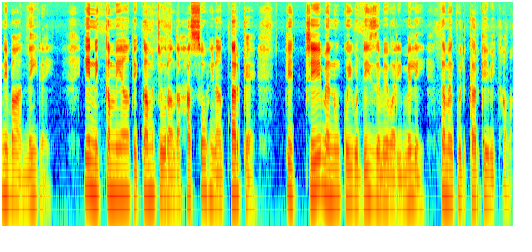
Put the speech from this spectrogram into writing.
ਨਿਭਾ ਨਹੀਂ ਰਹੇ। ਇਹ ਨਿਕੰਮਿਆਂ ਤੇ ਕੰਮ ਚੋਰਾਂ ਦਾ ਹਾਸੋਹੀਣਾ ਤਰਕ ਹੈ ਕਿ ਜੇ ਮੈਨੂੰ ਕੋਈ ਵੱਡੀ ਜ਼ਿੰਮੇਵਾਰੀ ਮਿਲੇ, ਤਾਂ ਮੈਂ ਕੁਝ ਕਰਕੇ ਵੇਖਾਵਾਂ।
